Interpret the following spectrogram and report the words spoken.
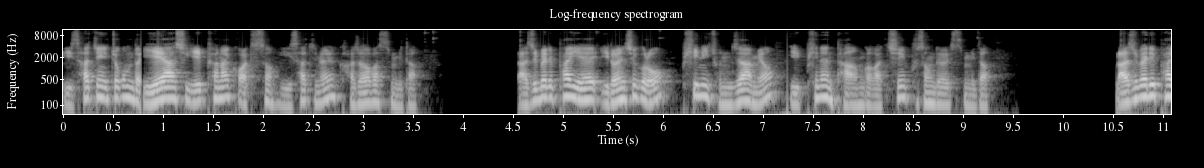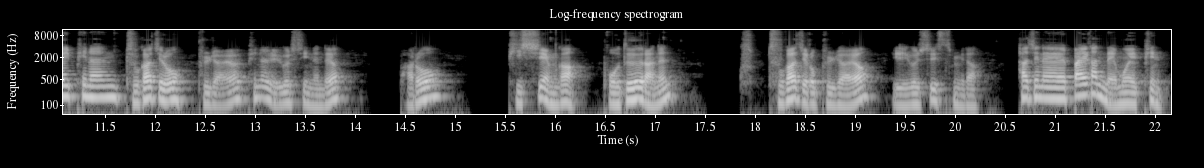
이 사진이 조금 더 이해하시기 편할 것 같아서 이 사진을 가져와 봤습니다. 라즈베리 파이에 이런 식으로 핀이 존재하며 이 핀은 다음과 같이 구성되어 있습니다. 라즈베리 파이 핀은 두 가지로 분류하여 핀을 읽을 수 있는데요. 바로 BCM과 보드라는 두 가지로 분류하여 읽을 수 있습니다. 사진의 빨간 네모의 핀,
